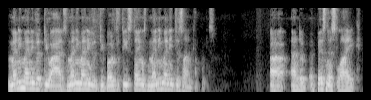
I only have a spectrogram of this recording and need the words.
many, many that do ads, many, many that do both of these things, many, many design companies. Uh, and a, a, business like,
